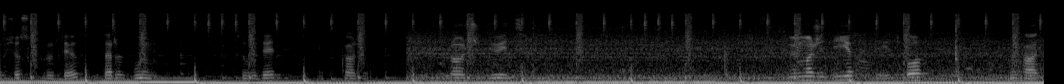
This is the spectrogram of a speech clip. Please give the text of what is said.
Вже все скрутив. Зараз будемо заводити і покажу. Коротше, дивіться. Ви можете їхати і тако мигати.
